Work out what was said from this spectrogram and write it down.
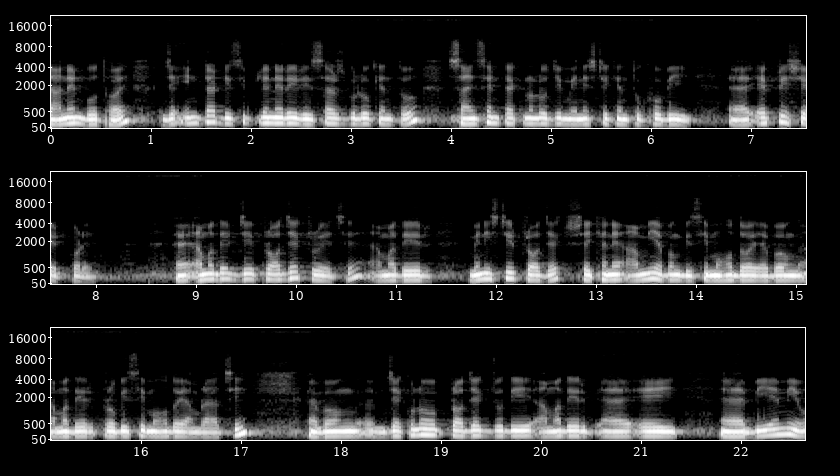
জানেন বোধ হয় যে ইন্টার ডিসিপ্লিনারি রিসার্চগুলো কিন্তু সায়েন্স অ্যান্ড টেকনোলজি মিনিস্ট্রি কিন্তু খুবই অ্যাপ্রিসিয়েট করে। আমাদের যে প্রজেক্ট রয়েছে, আমাদের মিনিস্ট্রির প্রজেক্ট সেখানে আমি এবং বিসি মহোদয় এবং আমাদের প্রবিসি মহোদয় আমরা আছি। এবং যে কোনো প্রজেক্ট যদি আমাদের এই বিএমইউ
